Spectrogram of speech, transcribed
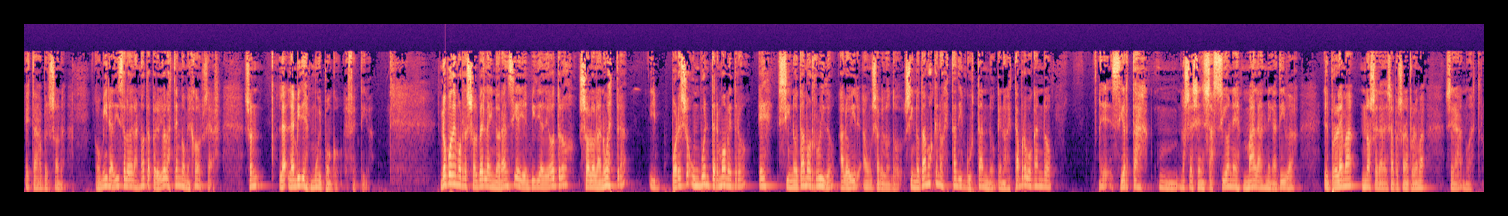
esta persona. O mira, dice lo de las notas, pero yo las tengo mejor. O sea, son, la, la envidia es muy poco efectiva. No podemos resolver la ignorancia y envidia de otros, solo la nuestra, y por eso un buen termómetro es si notamos ruido al oír a un todo. Si notamos que nos está disgustando, que nos está provocando eh, ciertas, mm, no sé, sensaciones malas, negativas, el problema no será de esa persona, el problema será nuestro.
